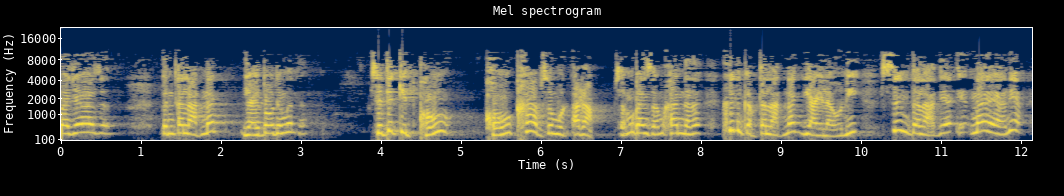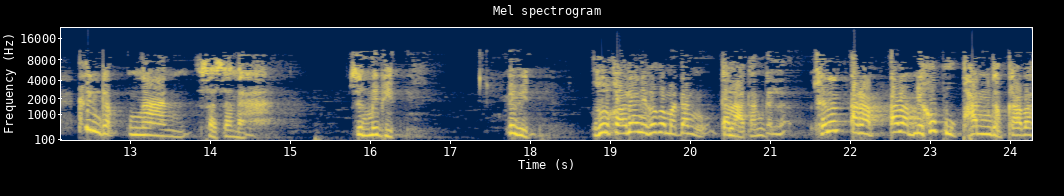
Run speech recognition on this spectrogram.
มาจาซเป็นตลาดนัดใหญ่โตทั้งนั้นเศรษฐกิจของของคาบสมุทรอาหรับสำคัญสำคัญนะนะขึ้นกับตลาดนัดใหญ่เหล่านี้ ซึ่งตลาดเนี้ยนั่นเนี่ยขึ้นกับงานศาสนา ซึ่งไม่ผิด ไม่ผิดสุลกาดานี่เขาก็มาตั้งตลาดนั้นกันแล้ว ฉะนั้นอาหรับอาหรับเนี่ยเขาผูกพันกับกาบะ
